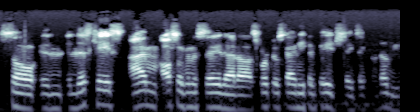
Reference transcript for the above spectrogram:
So in in this case, I'm also going to say that uh, Scorpio Sky and Ethan Page they take the W.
